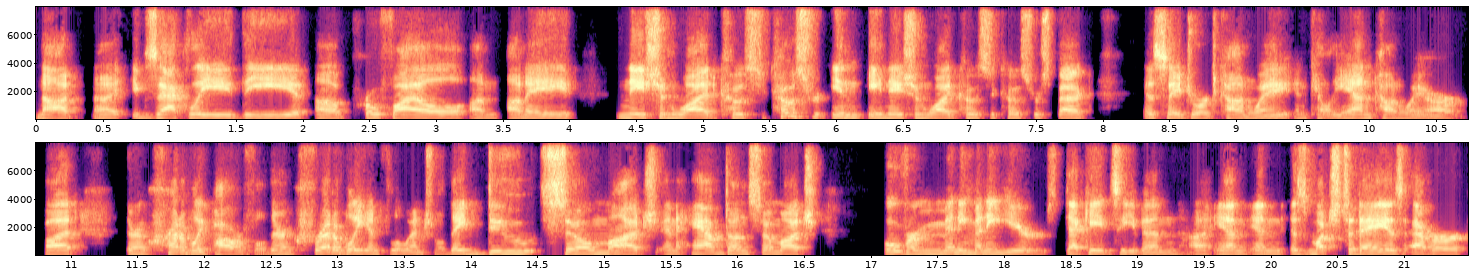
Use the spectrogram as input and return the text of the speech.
not uh, exactly the uh, profile on on a nationwide coast to coast in a nationwide coast to coast respect as say George Conway and Kellyanne Conway are. But they're incredibly powerful. They're incredibly influential. They do so much and have done so much over many, many years, decades even, uh, and, and as much today as ever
